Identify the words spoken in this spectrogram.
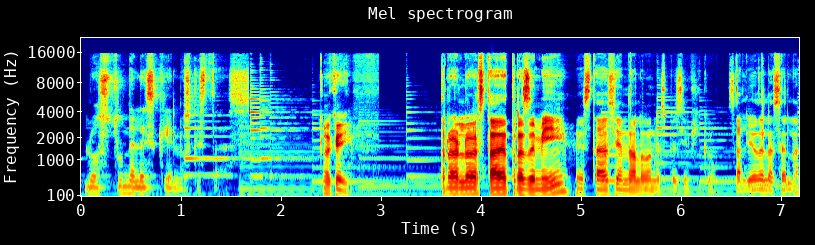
los túneles que, en los que estás. Ok. Trollo está detrás de mí. ¿Está haciendo algo en específico? ¿Salió de la celda?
